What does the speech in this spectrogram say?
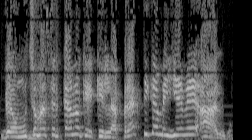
Veo mucho más cercano que, que la práctica me lleve a algo.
